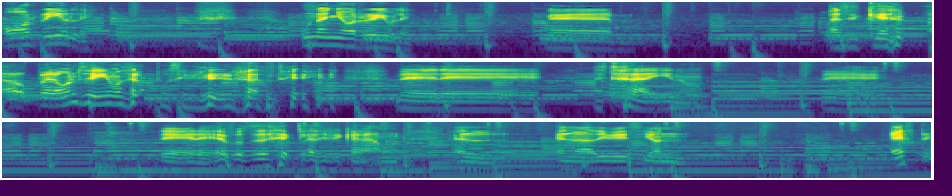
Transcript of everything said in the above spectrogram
horrible. Un año horrible. Eh, así que, ah, pero aún seguimos en la posibilidad de, estar ahí, ¿no? De, de, pues, clasificar aún en la división este,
